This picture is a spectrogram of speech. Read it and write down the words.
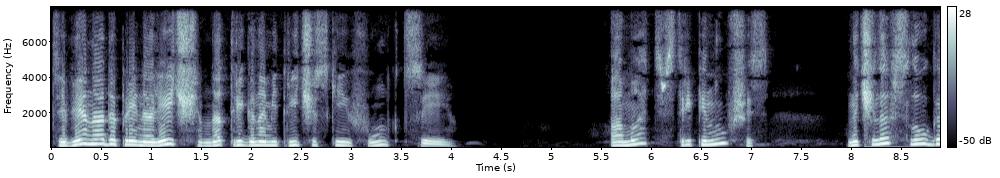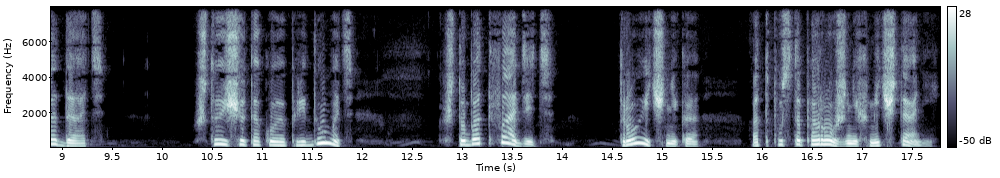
«Тебе надо приналечь на тригонометрические функции». А мать, встрепенувшись, начала вслух гадать, что еще такое придумать, чтобы отвадить троечника от пустопорожних мечтаний,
